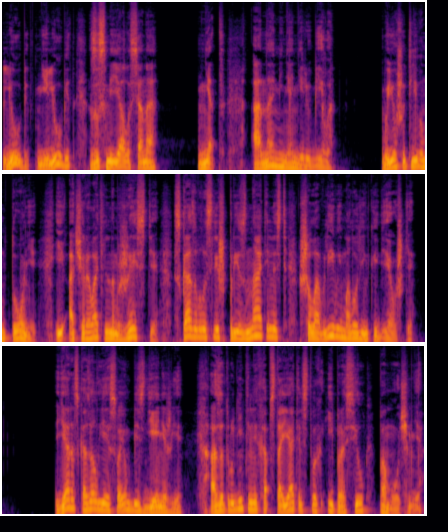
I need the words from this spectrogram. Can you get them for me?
«Любит, не любит», — засмеялась она. Нет, она меня не любила. В ее шутливом тоне и очаровательном жесте сказывалась лишь признательность шаловливой молоденькой девушки. Я рассказал ей о своем безденежье, о затруднительных обстоятельствах и просил помочь мне.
